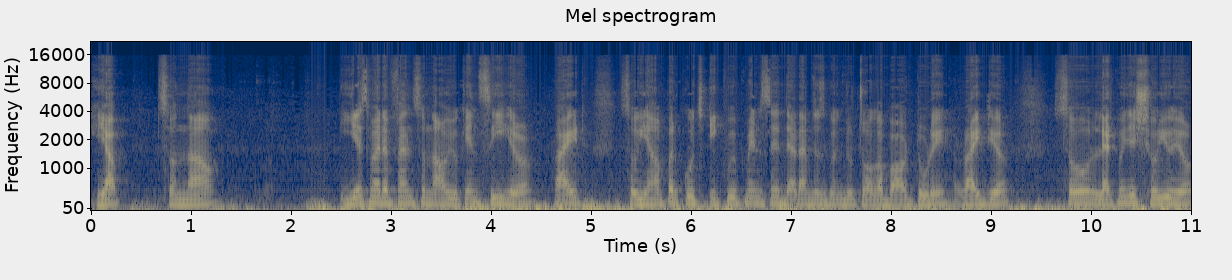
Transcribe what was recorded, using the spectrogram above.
yep so now yes my friends so now you can see here right so यहाँ पर कुछ equipments है that I'm just going to talk about today right here so let me just show you here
